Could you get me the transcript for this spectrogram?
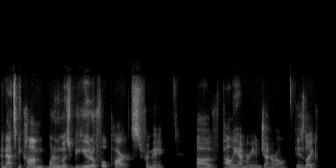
And that's become one of the most beautiful parts for me of polyamory in general is like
